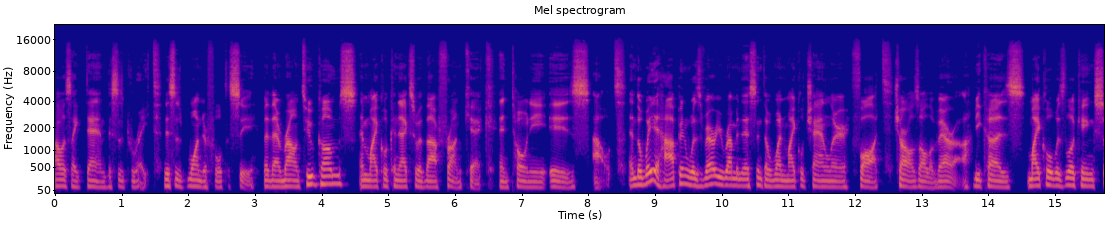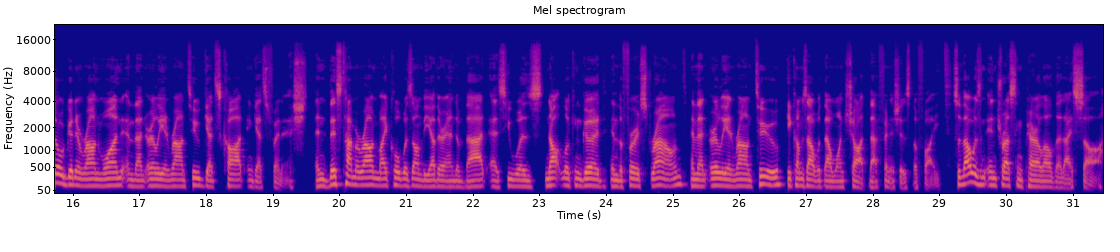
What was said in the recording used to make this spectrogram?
I was like, damn, this is great. This is wonderful to see. But then round two comes and Michael connects with that front kick and Tony is out. And the way it happened was very reminiscent of when Michael Chandler fought Charles Oliveira because Michael was looking so good in round one and then early in round two gets caught and gets finished. And this time around, Michael was on the other end of that as he was not looking good in the first round. And then early in round two, he comes out with that one shot that finishes the fight. So that was an interesting parallel that I saw.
